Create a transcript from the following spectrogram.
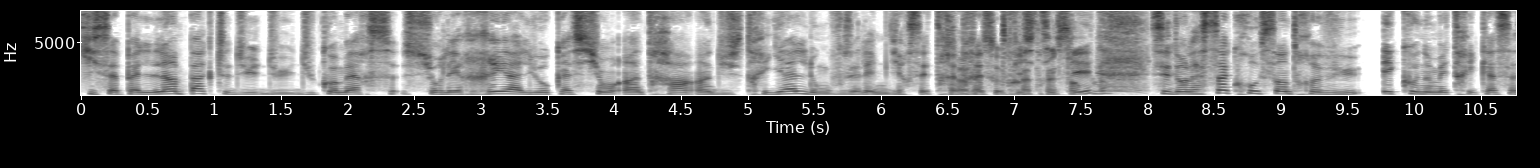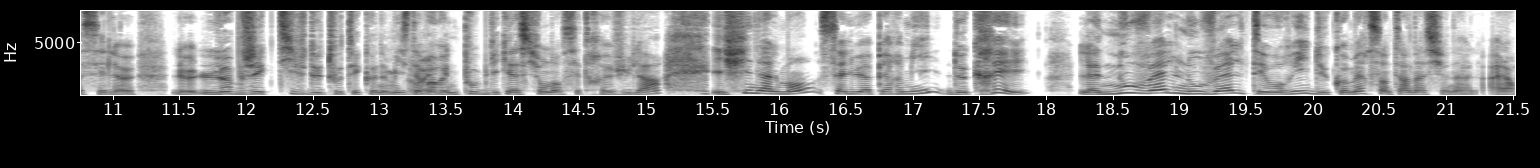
qui s'appelle l'impact du, du, du commerce sur les réallocations intra-industrielles. Donc vous allez me dire c'est très très sophistiqué. c'est dans la sacro-sainte revue Econometrica, ça c'est le le- l'objectif de tout économiste Oui. d'avoir une publication dans cette revue-là. Et finalement, ça lui a permis de créer la nouvelle nouvelle théorie du commerce international. Alors,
